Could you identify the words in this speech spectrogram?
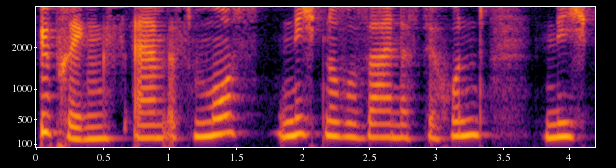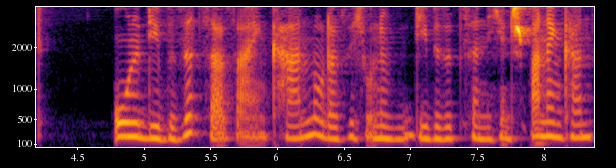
Übrigens, ähm, es muss nicht nur so sein, dass der Hund nicht ohne die Besitzer sein kann oder sich ohne die Besitzer nicht entspannen kann.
